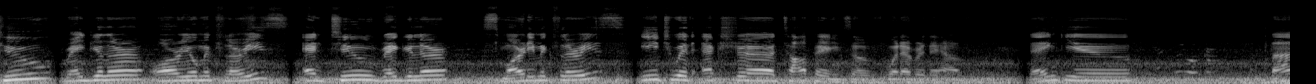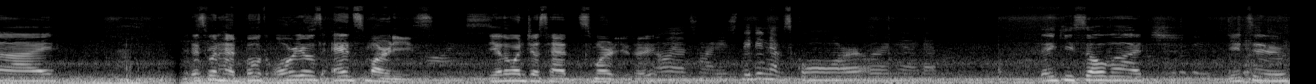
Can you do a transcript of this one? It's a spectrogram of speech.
two regular Oreo McFlurries and two regular Smarty McFlurries, each with extra toppings of whatever they have. Thank you. Bye. This one had both Oreos and Smarties. Nice. The other one just had Smarties, right? Oh, yeah, Smarties. They didn't have Skor or anything like that. Thank you so much. You too.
